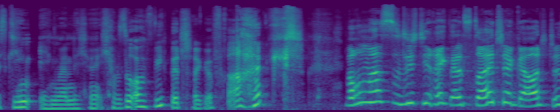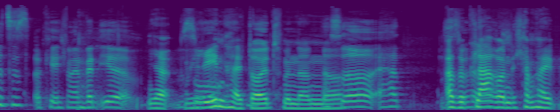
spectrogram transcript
es ging irgendwann nicht mehr. Ich habe so oft wie bitte gefragt. Warum hast du dich direkt als Deutscher geoutet? Ist, okay, ich meine, wenn ihr. Ja, so, wir reden halt Deutsch miteinander. Ach so, er hat. also gehört. Clara und ich haben halt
